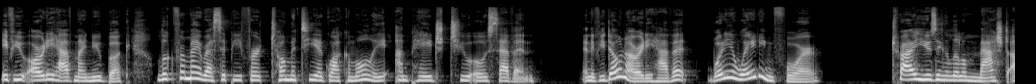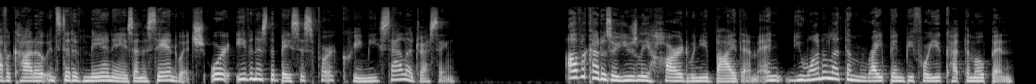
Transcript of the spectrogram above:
If you already have my new book, look for my recipe for tomatilla guacamole on page 207. And if you don't already have it, what are you waiting for? Try using a little mashed avocado instead of mayonnaise on a sandwich, or even as the basis for a creamy salad dressing. Avocados are usually hard when you buy them, and you want to let them ripen before you cut them open,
